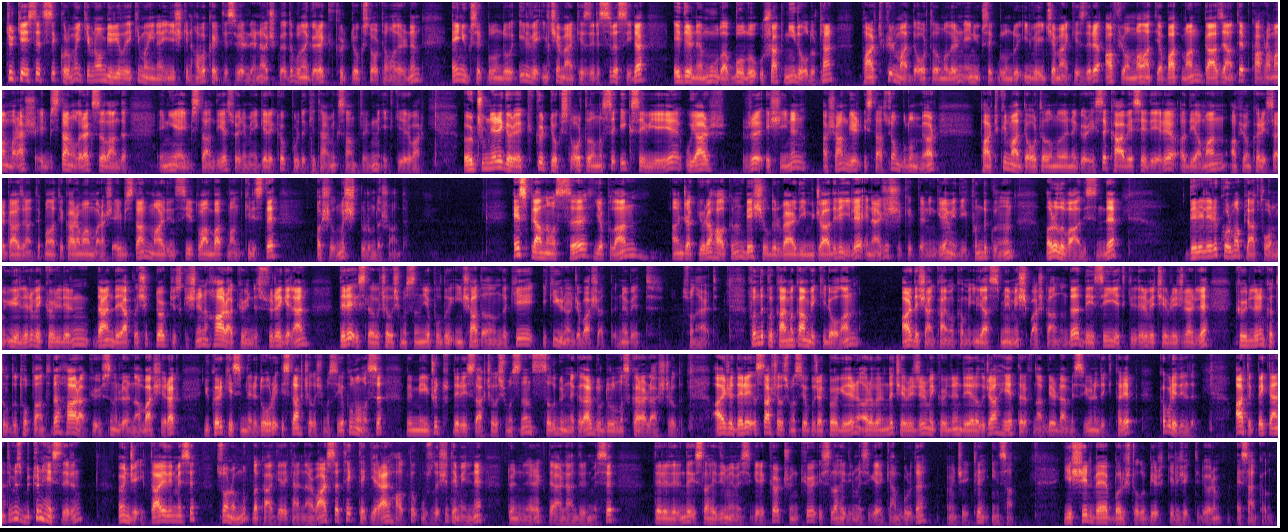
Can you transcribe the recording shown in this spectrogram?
Türkiye İstatistik Kurumu 2011 yılı Ekim ayına ilişkin hava kalitesi verilerini açıkladı. Buna göre kükürt dioksit ortalamalarının en yüksek bulunduğu il ve ilçe merkezleri sırasıyla Edirne, Muğla, Bolu, Uşak, Niğde olurken partikül madde ortalamalarının en yüksek bulunduğu il ve ilçe merkezleri Afyon, Malatya, Batman, Gaziantep, Kahramanmaraş, Elbistan olarak sıralandı. E niye Elbistan diye söylemeye gerek yok. Buradaki termik santralinin etkileri var. Ölçümlere göre kükürt dioksit ortalaması ilk seviyeye uyarı eşiğinin aşan bir istasyon bulunmuyor. Partikül madde ortalamalarına göre ise KVS değeri Adıyaman, Afyonkarahisar, Gaziantep, Malatya, Kahramanmaraş, Elbistan, Mardin, Siirt, Van, Batman, Kilis'te aşılmış durumda şu anda. HES planlaması yapılan ancak yöre halkının 5 yıldır verdiği mücadele ile enerji şirketlerinin giremediği Fındıklı'nın Arılı Vadisi'nde Dereleri Koruma Platformu üyeleri ve köylülerinden de yaklaşık 400 kişinin Hara köyünde süre gelen dere ıslahı çalışmasının yapıldığı inşaat alanındaki iki gün önce başlattığı nöbet sona erdi. Fındıklı Kaymakam Vekili olan Ardeşen Kaymakamı İlyas Memiş başkanlığında DSİ yetkilileri ve çevreciler ile köylülerin katıldığı toplantıda Hara köyü sınırlarından başlayarak yukarı kesimlere doğru ıslah çalışması yapılmaması ve mevcut dere ıslah çalışmasının salı gününe kadar durdurulması kararlaştırıldı. Ayrıca dere ıslah çalışması yapılacak bölgelerin aralarında çevrecilerin ve köylülerin de yer alacağı heyet tarafından belirlenmesi yönündeki talep kabul edildi. Artık beklentimiz bütün HES'lerin önce iptal edilmesi, sonra mutlaka gerekenler varsa tek tek yerel halkla uzlaşı temeline dönülerek değerlendirilmesi. Derelerinde ıslah edilmemesi gerekiyor çünkü ıslah edilmesi gereken burada öncelikle insan. Yeşil ve barış dolu bir gelecek diliyorum. Esen kalın.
